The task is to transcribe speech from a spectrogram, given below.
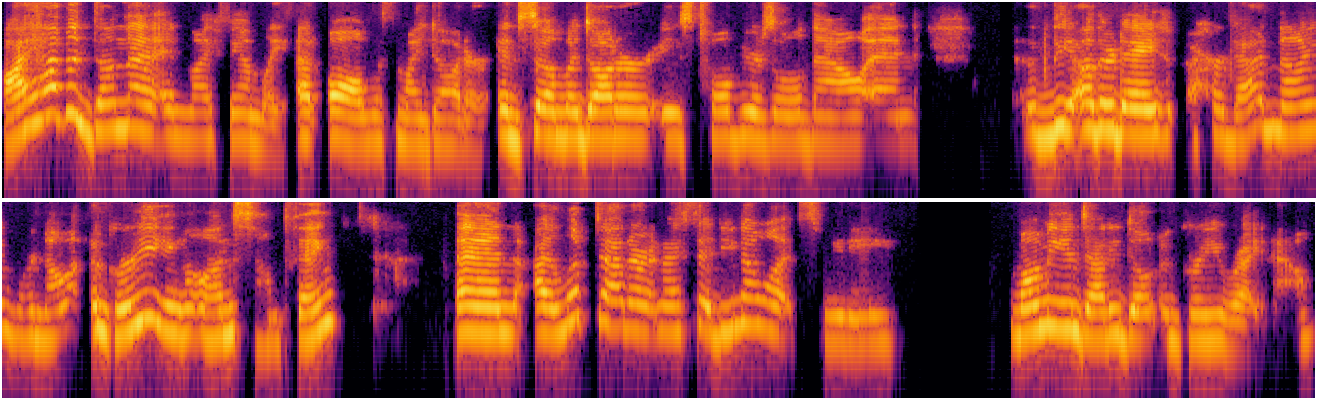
I haven't done that in my family at all with my daughter. And so my daughter is 12 years old now. And the other day, her dad and I were not agreeing on something. And I looked at her and I said, You know what, sweetie? Mommy and daddy don't agree right now.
